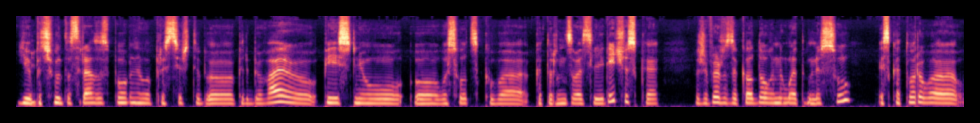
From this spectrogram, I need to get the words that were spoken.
Я почему-то сразу вспомнила, прости, что перебиваю, песню э, Высоцкого, которая называется «Лирическая», «Живешь в заколдованном этом лесу», из которого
